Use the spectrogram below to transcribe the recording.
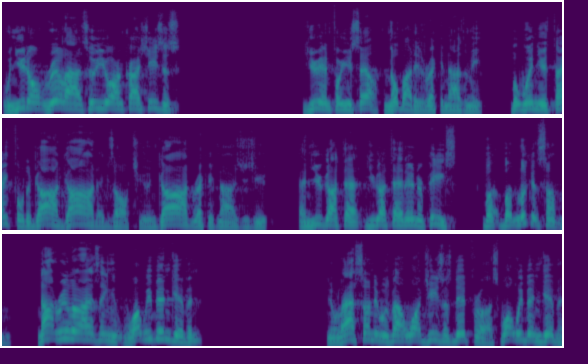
When you don't realize who you are in Christ Jesus, you're in for yourself. Nobody's recognizing me. But when you're thankful to God, God exalts you and God recognizes you. And you got that, you got that inner peace. But but look at something. Not realizing what we've been given, you know, last Sunday was about what Jesus did for us, what we've been given.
